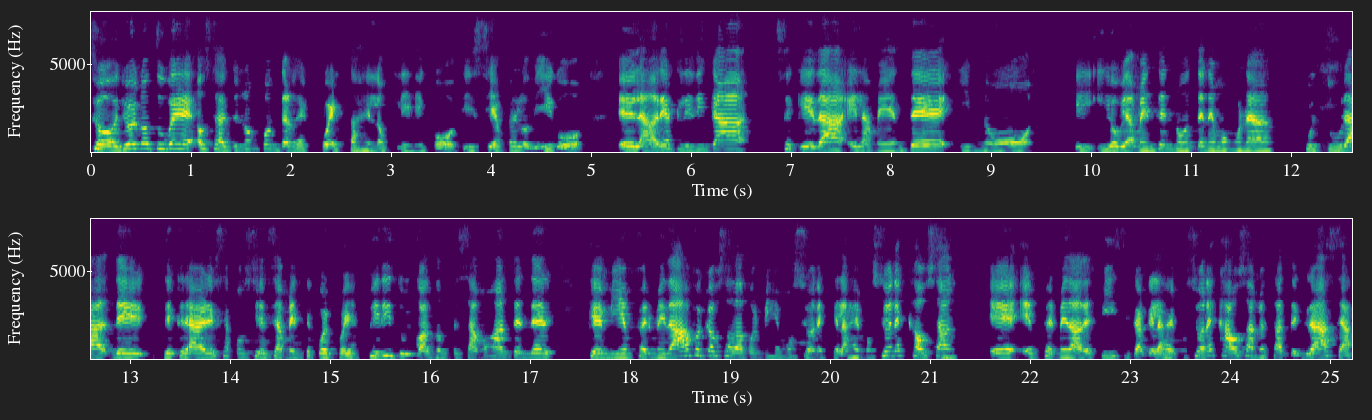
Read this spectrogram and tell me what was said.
yo no tuve, o sea, yo no encontré respuestas en lo clínico y siempre lo digo, la área clínica se queda en la mente y no, y, obviamente no tenemos una cultura de, de crear esa conciencia mente, cuerpo y espíritu. Y cuando empezamos a entender que mi enfermedad fue causada por mis emociones, que las emociones causan eh, enfermedades físicas, que las emociones causan nuestras desgracias.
